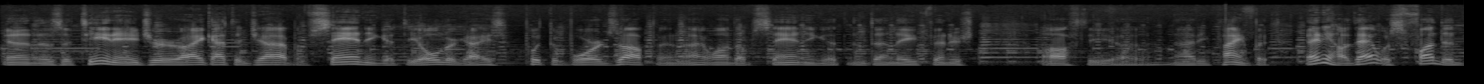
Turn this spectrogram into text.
And as a teenager, I got the job of sanding it. The older guys put the boards up, and I wound up sanding it, and then they finished off the uh, knotty pine. But anyhow, that was funded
